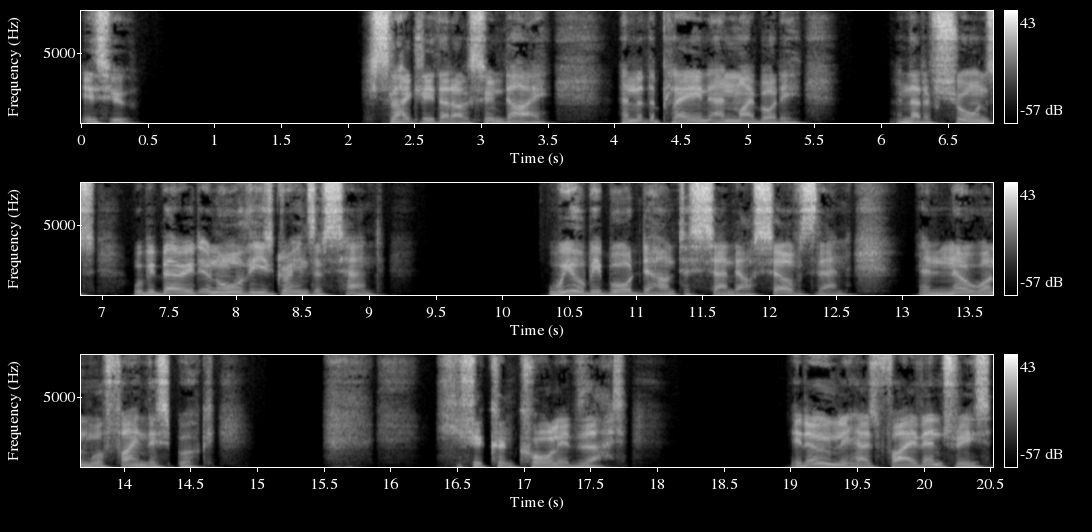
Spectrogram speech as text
is who. It's likely that I'll soon die, and that the plane and my body and that of Sean's will be buried in all these grains of sand. We'll be bored down to sand ourselves then, and no one will find this book. If you can call it that. It only has five entries.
